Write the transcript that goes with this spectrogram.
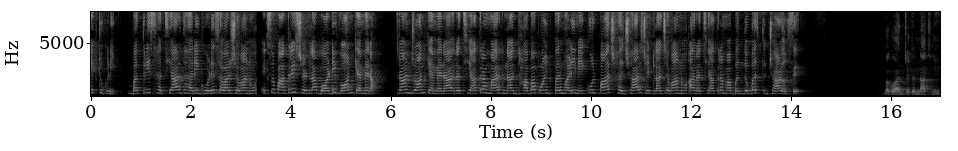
એક ટુકડી, બત્રીસ હથિયારધારી ઘોડેસવાર જવાનો, એકસો પાંત્રીસ જેટલા બોડી વોર્ન કેમેરા, ત્રણ ડ્રોન કેમેરા, રથયાત્રા માર્ગના ધાબા પોઈન્ટ પર મળીને કુલ પાંચ હજાર જેટલા જવાનો આ રથયાત્રામાં બંદોબસ્ત જાળવશે. ભગવાન જગન્નાથની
